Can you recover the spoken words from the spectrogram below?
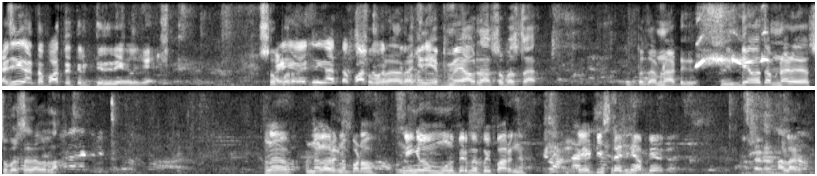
ரஜினிகாந்தை பார்த்து திருப்தி இருக்குது எங்களுக்கு. சூப்பர். ரஜினிகாந்தை பார்த்து சூப்பர். ரஜினி எப்பவுமே அவர் தான் சூப்பர் ஸ்டார் இப்போ தமிழ்நாட்டுக்கு. இந்தியாவை தமிழ்நாடு சூப்பர் ஸ்டார் அவர் தான் ஆனால் நல்லா இருக்குண்ணா படம். நீங்களும் மூணு பேருமே போய் பாருங்க. எயிட்டிஸ் ரஜினி அப்படியே இருக்காங்க நல்லா இருக்கு.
